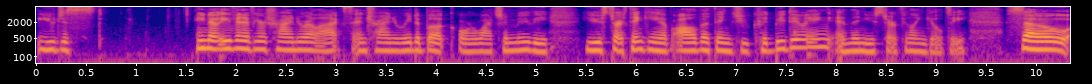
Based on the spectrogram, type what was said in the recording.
you just you know, even if you're trying to relax and trying to read a book or watch a movie, you start thinking of all the things you could be doing and then you start feeling guilty. So,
